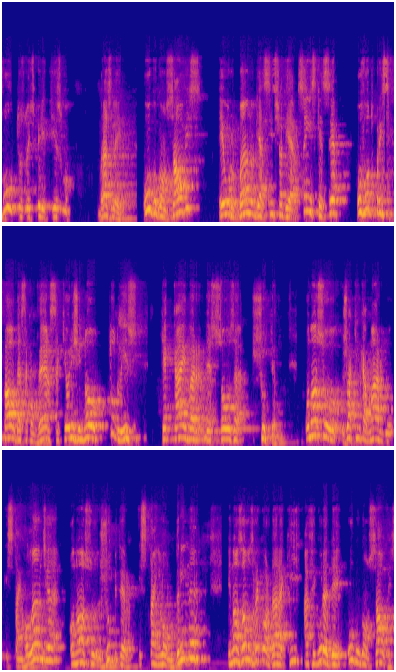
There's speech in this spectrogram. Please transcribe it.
vultos do Espiritismo brasileiro: Hugo Gonçalves e Urbano de Assis Xavier. Sem esquecer o vulto principal dessa conversa que originou tudo isso, que é Caibar de Souza Schutter. O nosso Joaquim Camargo está em Rolândia, o nosso Júpiter está em Londrina, e nós vamos recordar aqui a figura de Hugo Gonçalves,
